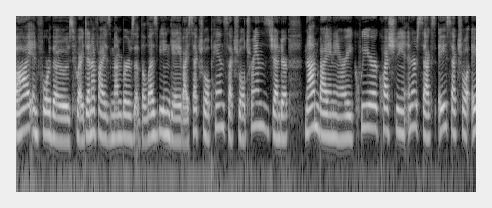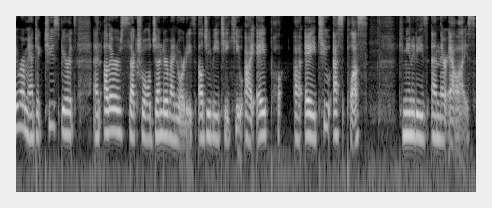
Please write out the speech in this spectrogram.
by and for those who identify as members of the lesbian, gay, bisexual, pansexual, transgender, non binary, queer, questioning, intersex, asexual, aromantic, two spirits, and other sexual gender minorities, LGBTQIA uh, A2S plus communities and their allies.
